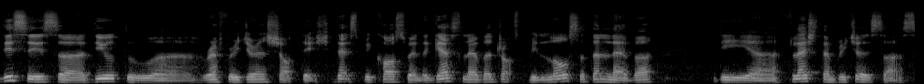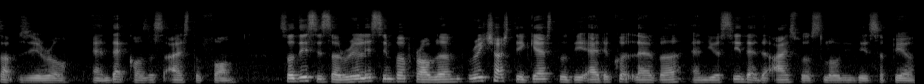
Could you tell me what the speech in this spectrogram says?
This is uh, due to uh, refrigerant shortage. That's because when the gas level drops below certain level, the uh, flash temperature is uh, sub-zero and that causes ice to form. So this is a really simple problem. Recharge the gas to the adequate level and you'll see that the ice will slowly disappear.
